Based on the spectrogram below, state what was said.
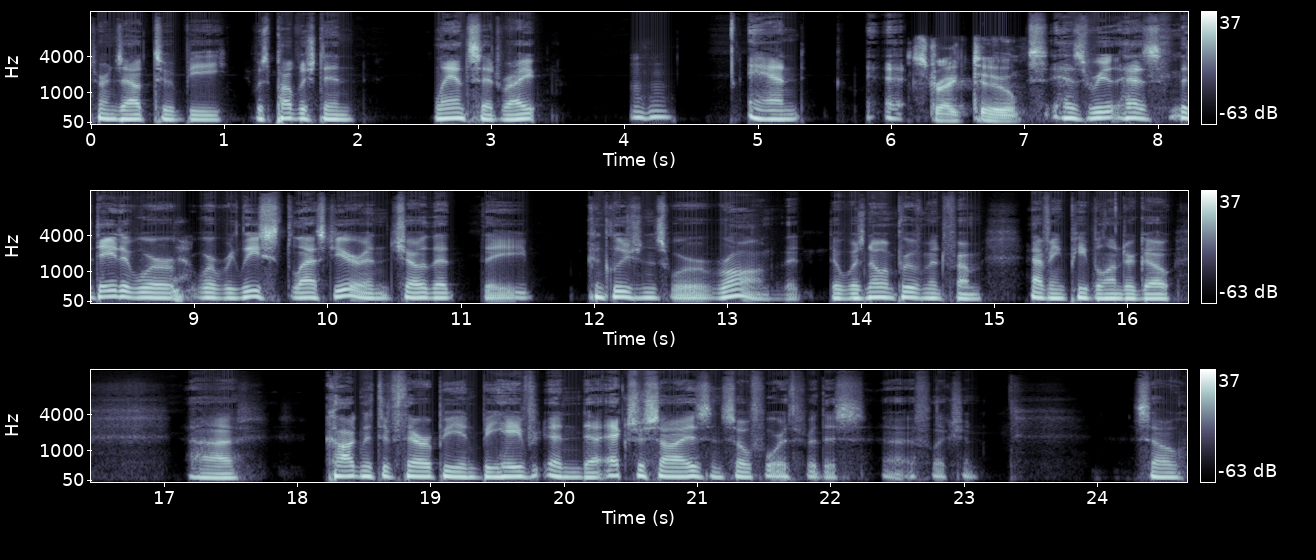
Turns out to be it was published in Lancet, right? hmm And Strike two. has re- has the data were Yeah. were released last year and show that the conclusions were wrong. That there was no improvement from having people undergo uh, cognitive therapy and behavior and uh, exercise and so forth for this uh, affliction. So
